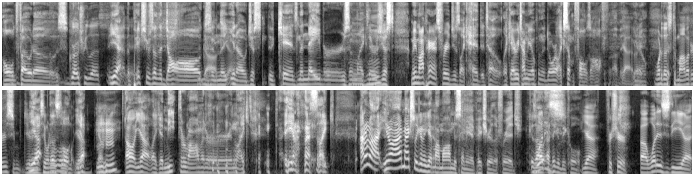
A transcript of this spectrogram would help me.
old photos. Grocery list. Yeah, the pictures of the dogs, and dogs, the yeah. Mm-hmm. you know just the kids and the neighbors and like there's just I mean my parents' fridge is like head to toe. Like every time you open the door, like something falls off of it. Yeah, you right. know. One of those thermometers. Do you Yeah, ever see one of those those little, little? yeah. yeah. hmm Oh yeah, like a meat thermometer and like, you know, that's like, I don't know. You know, I'm actually gonna get my mom to send me a picture of the fridge because I, I think it'd be cool. Yeah, for sure. Uh, what is the uh,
